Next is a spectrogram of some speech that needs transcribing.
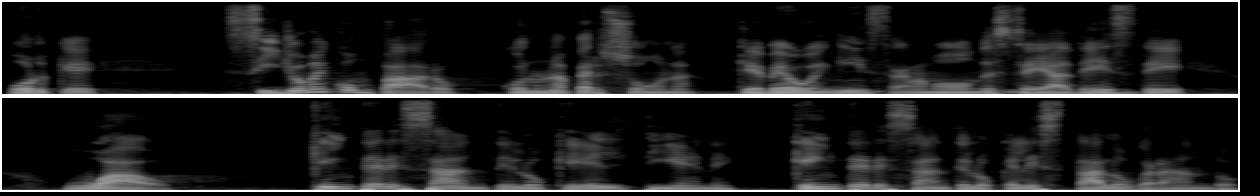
Porque si yo me comparo con una persona que veo en Instagram o donde sea, desde, wow, qué interesante lo que él tiene, qué interesante lo que él está logrando,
